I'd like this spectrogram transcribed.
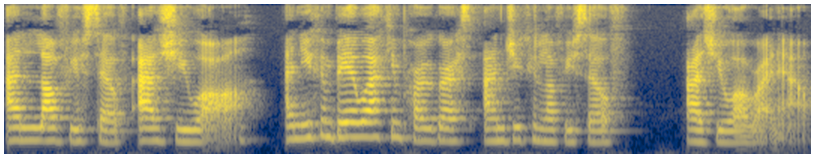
and love yourself as you are. And you can be a work in progress and you can love yourself as you are right now.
